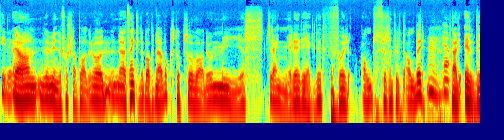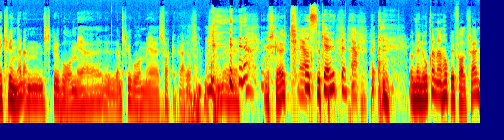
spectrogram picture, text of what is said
tidligere. Ja, det er mindre forskjell på alder. Og Mm. når jeg tenker tilbake når jeg vokste opp, så var det jo mye strengere regler for som fulgte alder. Mm. Ja. Særlig eldre kvinner. De skulle gå med, de skulle gå med svarte klær også, nesten, eh, og skaut. Ja. Og skaut, ja. Men nå kan de hoppe i fallskjerm.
